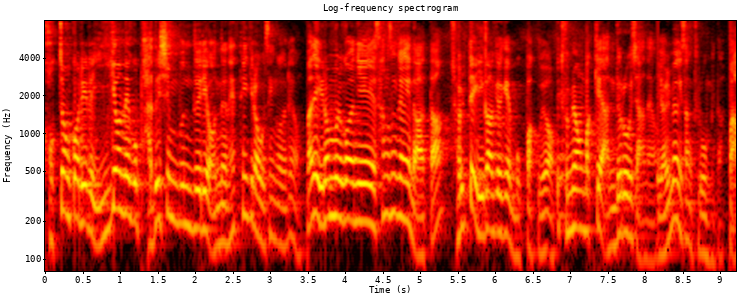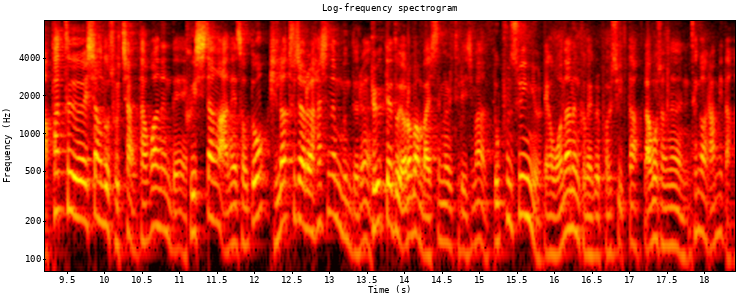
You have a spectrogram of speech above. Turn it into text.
걱정거리를 이겨내고 받으신 분들이 얻는 혜택이라고 생각을 해요. 만약 이런 물건이 상승장에 나왔다? 절대 이 가격에 못 받고요. 두 명밖에 안 들어오지 않아요. 10명 이상 들어옵니다. 아파트 시장도 좋지 않다고 하는데 그 시장 안에서도 빌라 투자를 하시는 분들은 교육 때도 여러 번 말씀을 드리지만 높은 수익률, 내가 원하는 금액을 벌 수 있다라고 저는 생각을 합니다.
